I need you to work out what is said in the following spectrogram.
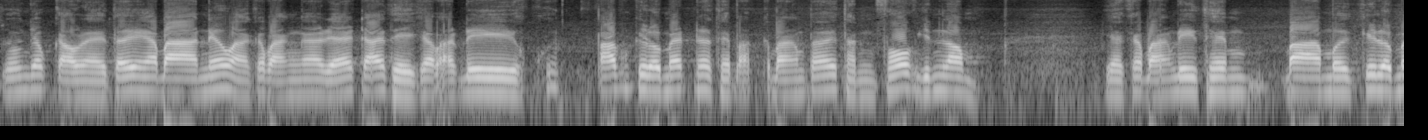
Xuống dốc cầu này tới ngã ba. Nếu mà các bạn à, rẽ trái thì các bạn đi 8 km nữa thì các bạn tới thành phố Vĩnh Long. Và các bạn đi thêm 30 km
